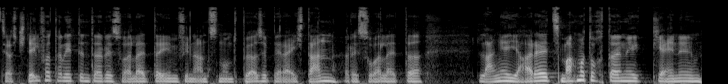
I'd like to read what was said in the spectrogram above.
zuerst stellvertretender Ressortleiter im Finanzen- und Börsebereich, dann Ressortleiter lange Jahre. Jetzt machen wir doch da eine kleine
